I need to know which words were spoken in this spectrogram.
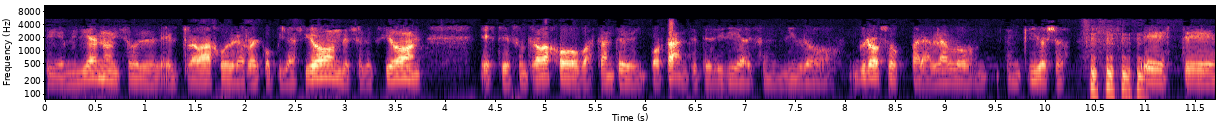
sí. Emiliano hizo el trabajo de recopilación, de selección, este es un trabajo bastante importante, te diría, es un libro grosso para hablarlo en criollo. este,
